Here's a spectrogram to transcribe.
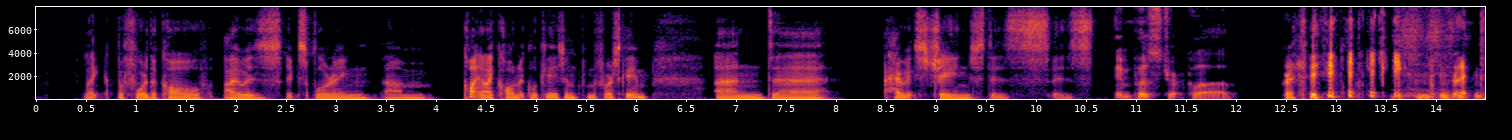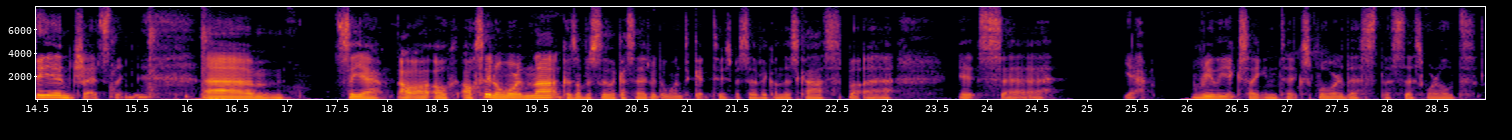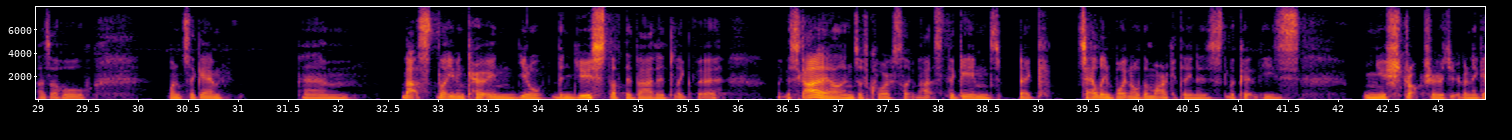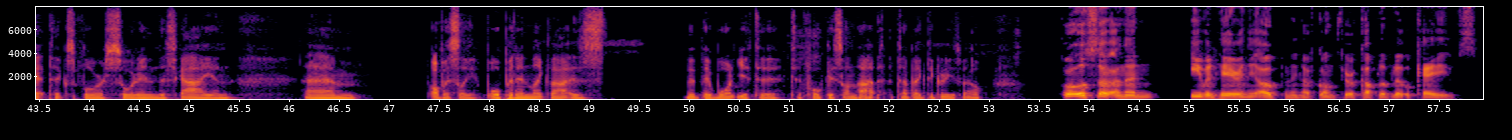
like before the call, I was exploring um, quite an iconic location from the first game, and uh, how it's changed is is Impa Strip Club. pretty pretty interesting. Um, so yeah, I'll, I'll I'll- I'll say no more than that because obviously, like I said, we don't want to get too specific on this cast, but uh, it's uh, yeah, really exciting to explore this this this world as a whole once again. Um, that's not even counting you know the new stuff they've added, like the like the Sky Islands, of course. Like that's the game's big selling point. and All the marketing is look at these new structures that you're going to get to explore soaring in the sky and um obviously opening like that is they, they want you to to focus on that to a big degree as well Well, also, and then even here in the opening, I've gone through a couple of little caves,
